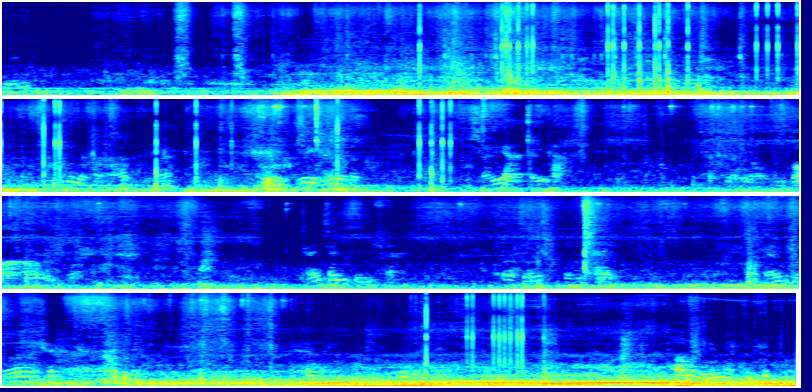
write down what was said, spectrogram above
邊有慢慢嚟啊？可以睇到水啊水下，又龍王，產生變化，多種形態，有咗出產，係咪？呢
